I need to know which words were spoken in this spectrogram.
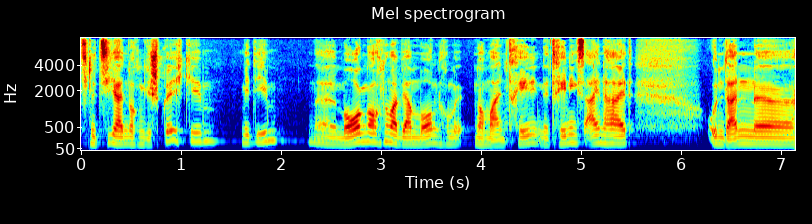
es mit Sicherheit noch ein Gespräch geben mit ihm. Äh, morgen auch nochmal. Wir haben morgen noch, noch mal ein Training, eine Trainingseinheit und dann äh,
